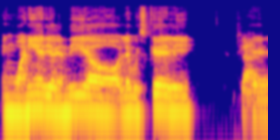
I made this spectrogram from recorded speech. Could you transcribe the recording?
en Guanieri hoy en día o Lewis Kelly. Claro. Eh,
